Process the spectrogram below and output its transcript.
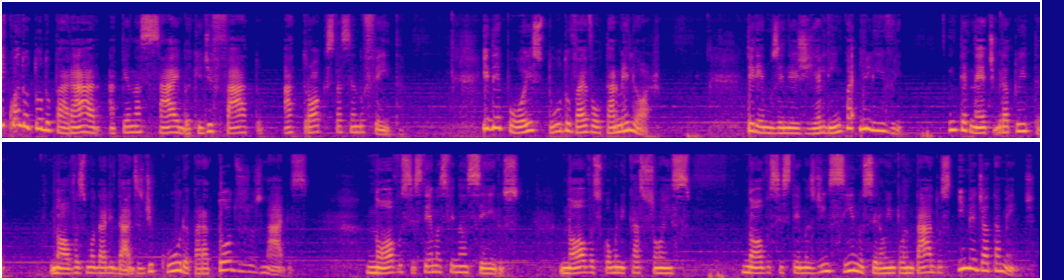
E quando tudo parar, apenas saiba que de fato a troca está sendo feita. E depois tudo vai voltar melhor. Teremos energia limpa e livre, internet gratuita, novas modalidades de cura para todos os males, novos sistemas financeiros, novas comunicações, novos sistemas de ensino serão implantados imediatamente,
